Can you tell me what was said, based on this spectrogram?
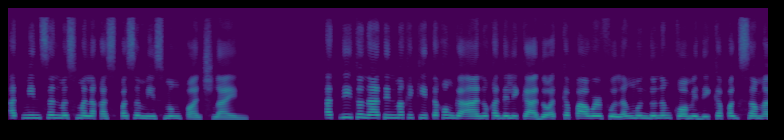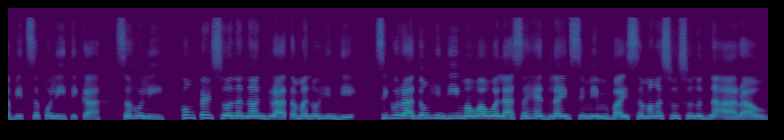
at minsan mas malakas pa sa mismong punchline. At dito natin makikita kung gaano kadelikado at kapowerful ang mundo ng comedy kapag sumabit sa politika. Sa huli, kung persona non grata man o hindi, siguradong hindi mawawala sa headlines si Meme Vice sa mga susunod na araw.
